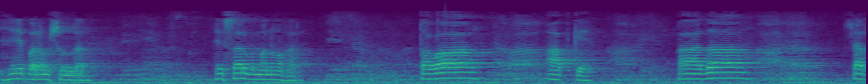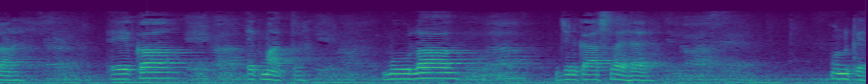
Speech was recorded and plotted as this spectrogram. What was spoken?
हे परम सुंदर। हे सर्व मनोहर तवा आपके। पाद चरण, एक एकमात्र मूल जिनका आश्रय है, उनके।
